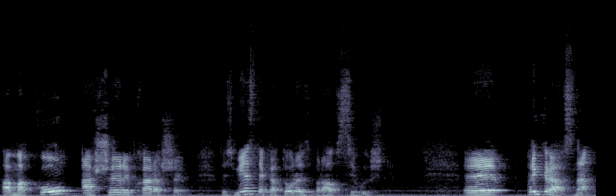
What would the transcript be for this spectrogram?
Амаком Ашерев Харашем. То есть место, которое избрал Всевышний. Э, прекрасно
